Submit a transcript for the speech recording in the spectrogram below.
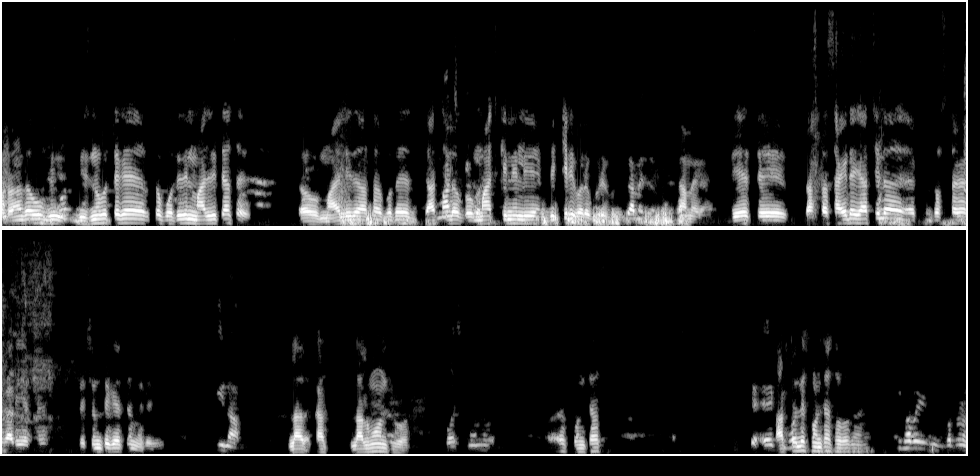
ঘটনাটা ও বি- বিষ্ণুপুর থেকে তো প্রতিদিন মাছ দিতে আসে। তো মাছ নিতে আসার পথে যাচ্ছিল মাছ কিনে নিয়ে বিক্রি করে ঘুরে ঘুরে। গ্রামে গ্রামে। গ্রামে গ্রামে। দিয়ে সে রাস্তার সাইডে যাচ্ছিল এক দশ টাকা গাড়ি এসে পেছন থেকে এসে মেরে দিল। কি নাম? লাল লালমোহন থিব বয়স কেমন হবে? পঞ্চাশ। এ- এ- আটচল্লিশ পঞ্চাশ হবে কেন। কীভাবে এই ঘটনা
